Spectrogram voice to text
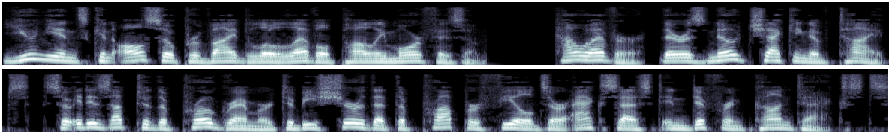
Unions can also provide low-level polymorphism. However, there is no checking of types, so it is up to the programmer to be sure that the proper fields are accessed in different contexts.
